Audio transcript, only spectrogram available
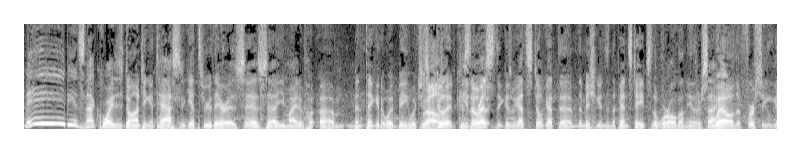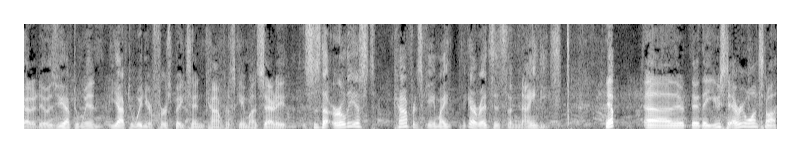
Maybe it's not quite as daunting a task to get through there as as uh, you might have um, been thinking it would be, which is Well, good because the know, rest because we got still got the the Michigans and the Penn States of the world on the other side. Well, the first thing you got to do is you have to win. You have to win your first Big Ten conference game on Saturday. This is the earliest conference game I think I read since the '90s. Yep. Uh, they're, they're, they used to every once in a while.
